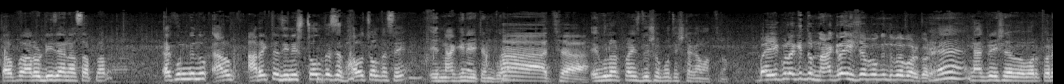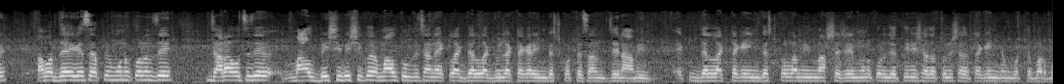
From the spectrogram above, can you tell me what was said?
তারপর আরও ডিজাইন আছে আপনার। এখন কিন্তু আরও আরেকটা জিনিস চলতেছে ভালো চলতেছে এই নাগিন আইটেমগুলো আচ্ছা। এগুলোর প্রাইস দুশো পঁচিশ টাকা মাত্র। ভাই এগুলা কিন্তু নাগরা হিসাবেও কিন্তু ব্যবহার করে। হ্যাঁ নাগরি হিসেবে ব্যবহার করে। আবার দেখা গেছে আপনি মনে করেন যে যারা হচ্ছে যে মাল বেশি বেশি করে মাল তুলতে চান এক লাখ দেড় লাখ দুই লাখ টাকার ইনভেস্ট করতে চান যে না আমি এক দেড় লাখ টাকা ইনভেস্ট করলাম আমি মাসে যে মনে করেন যে তিরিশ হাজার চল্লিশ হাজার টাকা ইনকাম করতে পারব।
